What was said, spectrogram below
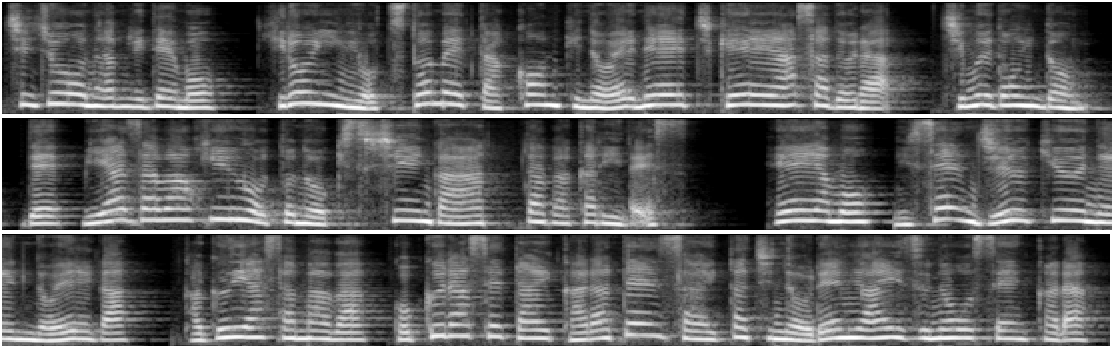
地上波でもヒロインを務めた今期の NHK 朝ドラ、ちむどんどんで宮沢ヒューオとのキスシーンがあったばかりです。平野も2019年の映画、かぐや様は小倉世帯から天才たちの恋愛頭脳戦から、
